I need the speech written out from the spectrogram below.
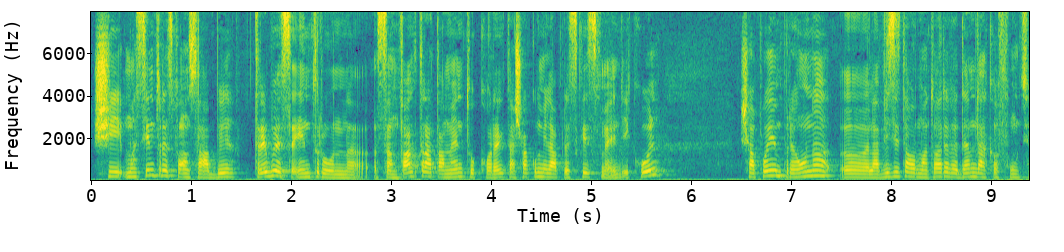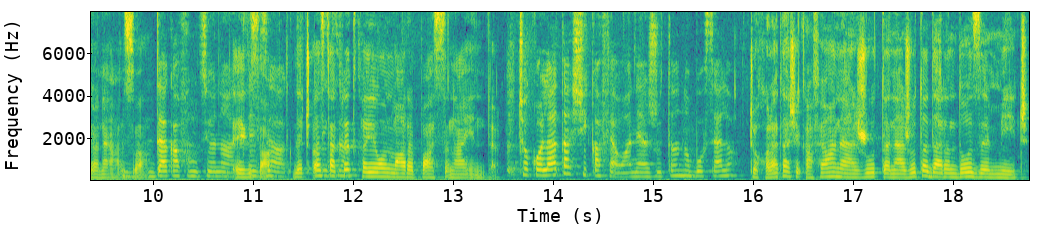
și mă simt responsabil, trebuie să intru în, să-mi fac tratamentul corect așa cum mi l-a prescris medicul și apoi împreună, uh, la vizita următoare, vedem dacă funcționează. Dacă a funcționat. Exact. exact. Deci asta exact. cred că e un mare pas înainte. Ciocolata și cafeaua ne ajută în oboseală? Ciocolata și cafeaua ne ajută, ne ajută, dar în doze mici.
